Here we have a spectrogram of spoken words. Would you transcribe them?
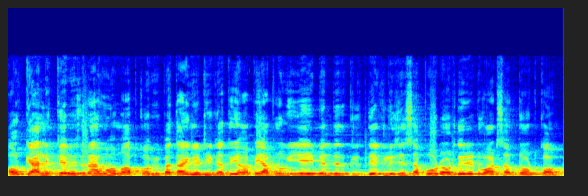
और क्या लिख के भेजना है वो हम आपको अभी बताएँगे, ठीक है? तो यहाँ पे आप लोग ये ईमेल देख लीजिए support at the rate WhatsApp dot com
